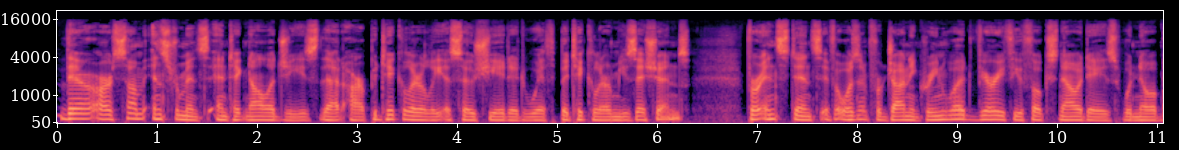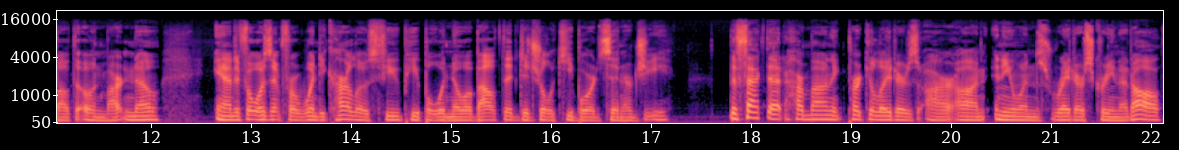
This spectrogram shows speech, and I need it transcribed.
There are some instruments and technologies that are particularly associated with particular musicians. For instance, if it wasn't for Jonny Greenwood, very few folks nowadays would know about the Ondes Martenot. And if it wasn't for Wendy Carlos, few people would know about the digital keyboard Synergy. The fact that harmonic percolators are on anyone's radar screen at all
